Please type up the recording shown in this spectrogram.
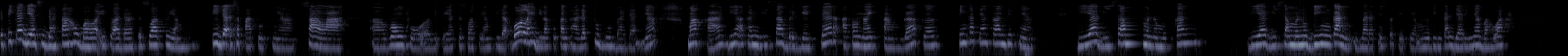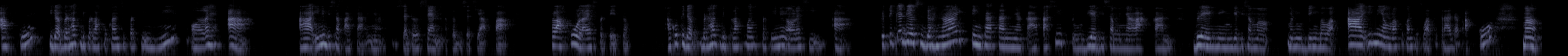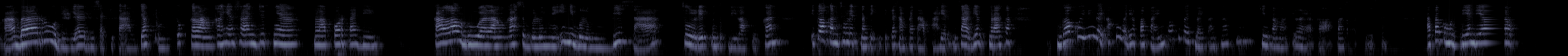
Ketika dia sudah tahu bahwa itu adalah sesuatu yang tidak sepatutnya, salah, uh, wrongful gitu ya, sesuatu yang tidak boleh dilakukan terhadap tubuh badannya, maka dia akan bisa bergeser atau naik tangga ke tingkat yang selanjutnya. Dia bisa menemukan dia bisa menudingkan ibaratnya seperti itu ya, menudingkan jarinya bahwa aku tidak berhak diperlakukan seperti ini oleh A. A ini bisa pacarnya, bisa dosen, atau bisa siapa. Pelaku lah ya seperti itu. Aku tidak berhak diperlakukan seperti ini oleh si A. Ketika dia sudah naik tingkatannya ke atas itu, dia bisa menyalahkan, blaming, dia bisa menuding bahwa A ini yang melakukan sesuatu terhadap aku, maka baru dia bisa kita ajak untuk ke langkah yang selanjutnya, melapor tadi. Kalau dua langkah sebelumnya ini belum bisa, sulit untuk dilakukan, itu akan sulit nanti ketika sampai tahap akhir. Misal dia merasa enggak aku ini enggak aku enggak diapa-apain kok aku baik-baik aja aku cinta mati lah ya atau apa seperti itu. Atau kemudian dia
